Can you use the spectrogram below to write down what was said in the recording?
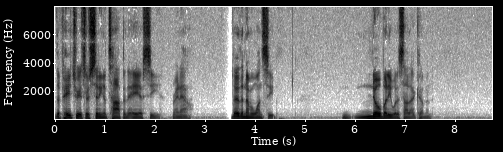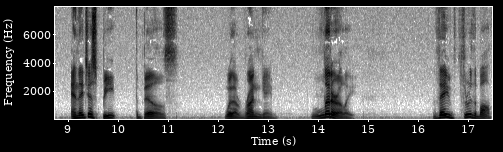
the Patriots are sitting atop of the AFC right now. They're the number one seed. Nobody would have saw that coming. And they just beat the Bills with a run game. Literally. They threw the ball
